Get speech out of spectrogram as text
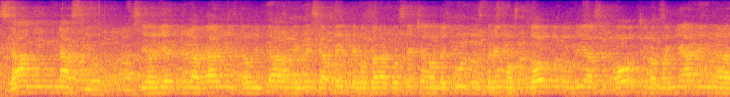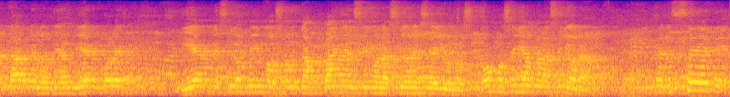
San Ignacio. Así oyente la radio está ubicada en la iglesia Pentecostal la cosecha, donde cultos tenemos todos los días, 8 de la mañana y 1 de la tarde, los días miércoles, viernes y domingo son campañas sin oraciones y ayunos. ¿Cómo se llama la señora? Mercedes.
